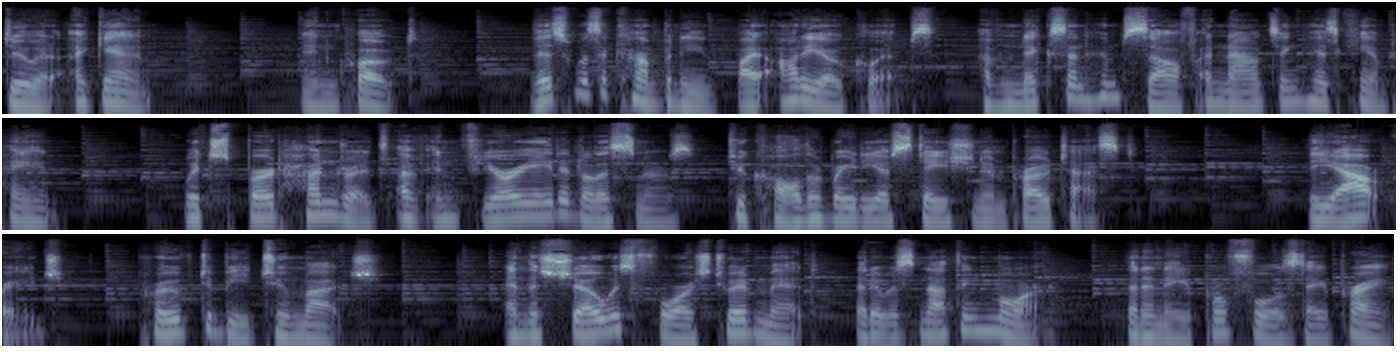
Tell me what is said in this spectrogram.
do it again. End quote. This was accompanied by audio clips of Nixon himself announcing his campaign, which spurred hundreds of infuriated listeners to call the radio station in protest. The outrage proved to be too much, and the show was forced to admit that it was nothing more than an April Fool's Day prank.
